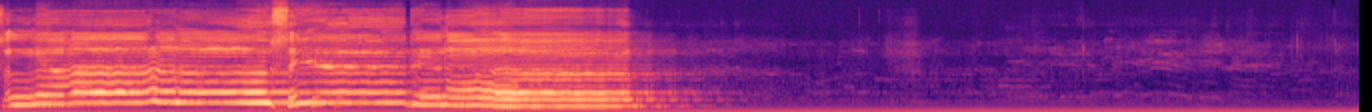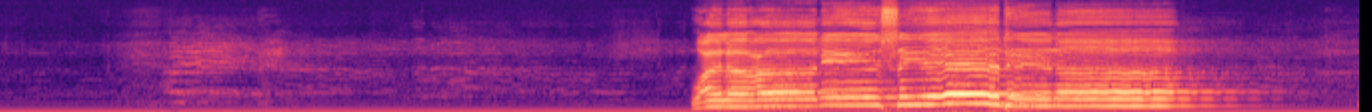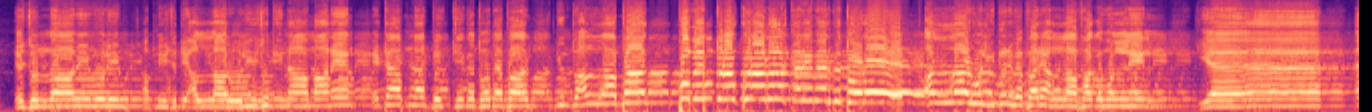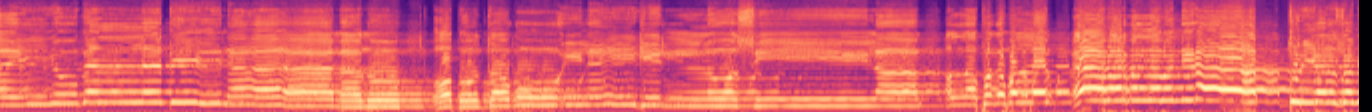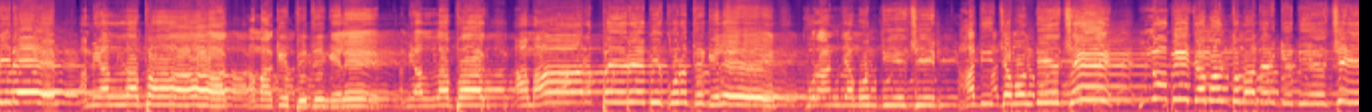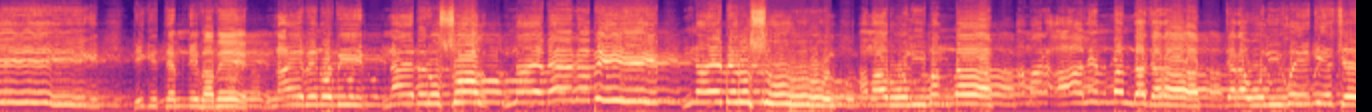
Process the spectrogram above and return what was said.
صل على سيدنا. وعلى آل سيدنا এজন্য আমি বলি, আপনি যদি আল্লাহর ওলি যদি না মানেন, এটা আপনার ব্যক্তিগত ব্যাপার। কিন্তু আল্লাহ পাক পবিত্র কোরআনুল কারীমের ভিতরে আল্লাহর ওলিদের ব্যাপারে আল্লাহ পাক বললেন, ইয়া আইয়ুহাল্লাযীনা আমানু আবতাগু ইলাইহিল ওয়াসিলা। আল্লাহ পাক বললেন এ আমার বান্দা দুনিয়ার জমিনে। আমি আল্লাহ পাক আমাকে পেতে গেলে, আমি আল্লাহ পাক আমার প্রেমী করতে গেলে, কোরআন যেমন দিয়েছি, হাদিস যেমন দিয়েছি, নবী যেমন তোমাদেরকে দিয়েছি, ঠিক তেমনি ভাবে নায়েবে নবী, নায়েবে রসুল, নায়েবে নবী, নায়েবে রসুল, আমার ওলি বান্দা আলেম বান্দা যারা যারা ওলি হয়ে গিয়েছে,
